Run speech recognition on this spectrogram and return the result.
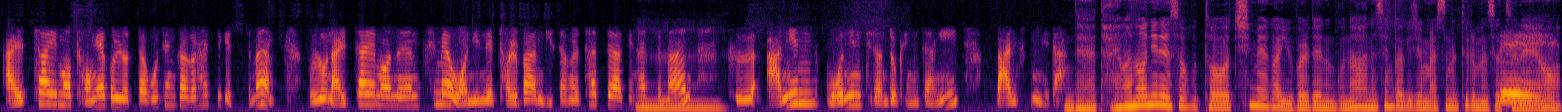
알츠하이머 병에 걸렸다고 생각을 하시겠지만 물론 알츠하이머는 치매 원인의 절반 이상을 차지하긴 하지만 음. 그 아닌 원인 질환도 굉장히 많습니다. 네, 다양한 원인에서부터 치매가 유발되는구나 하는 생각이 지금 말씀을 들으면서 네. 드네요.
